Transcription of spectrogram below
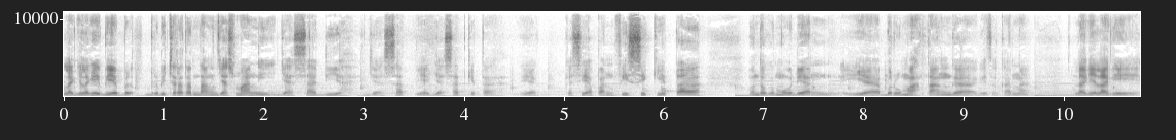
lagi-lagi dia ber- berbicara tentang jasmani, jasad dia, jasad ya jasad kita, ya kesiapan fisik kita untuk kemudian ya berumah tangga gitu karena lagi-lagi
